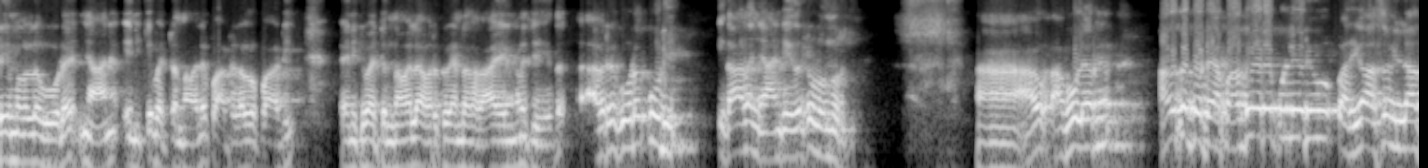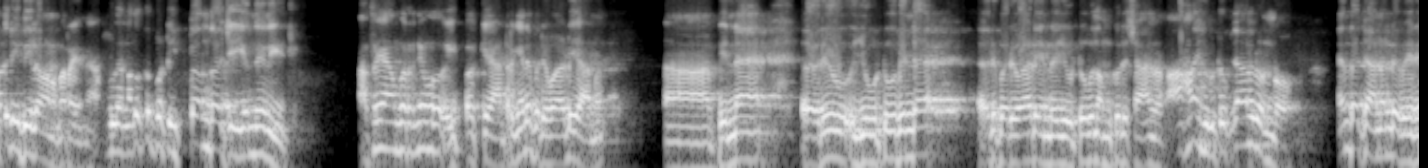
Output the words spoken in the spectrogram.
ടീമുകളുടെ കൂടെ ഞാൻ എനിക്ക് പറ്റുന്ന പോലെ പാട്ടുകൾ പാടി എനിക്ക് പറ്റുന്ന പോലെ അവർക്ക് വേണ്ട സഹായങ്ങൾ ചെയ്ത് അവരുടെ കൂടെ കൂടി ഇതാണ് ഞാൻ ചെയ്തിട്ടുള്ളൂ എന്ന് പറഞ്ഞു. പുള്ളി പറഞ്ഞു അതൊക്കെ പോട്ടെ അപ്പൊ അതുവരെ പുള്ളി ഒരു പരിഹാസം ഇല്ലാത്ത രീതിയിലാണ് പറയുന്നത്. പുള്ളി അതൊക്കെ പോട്ടെ ഇപ്പൊ എന്താ ചെയ്യുന്നതെന്ന് ചോദിച്ചു. അപ്പൊ ഞാൻ പറഞ്ഞു ഇപ്പൊ കാറ്ററിങ്ങിന്റെ പരിപാടിയാണ്. പിന്നെ ഒരു യൂട്യൂബിന്റെ ഒരു പരിപാടി ഉണ്ട് യൂട്യൂബ് നമുക്കൊരു ചാനൽ ആഹാ യൂട്യൂബ് ചാനലുണ്ടോ എന്താ ചാനലിന്റെ പേര്?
